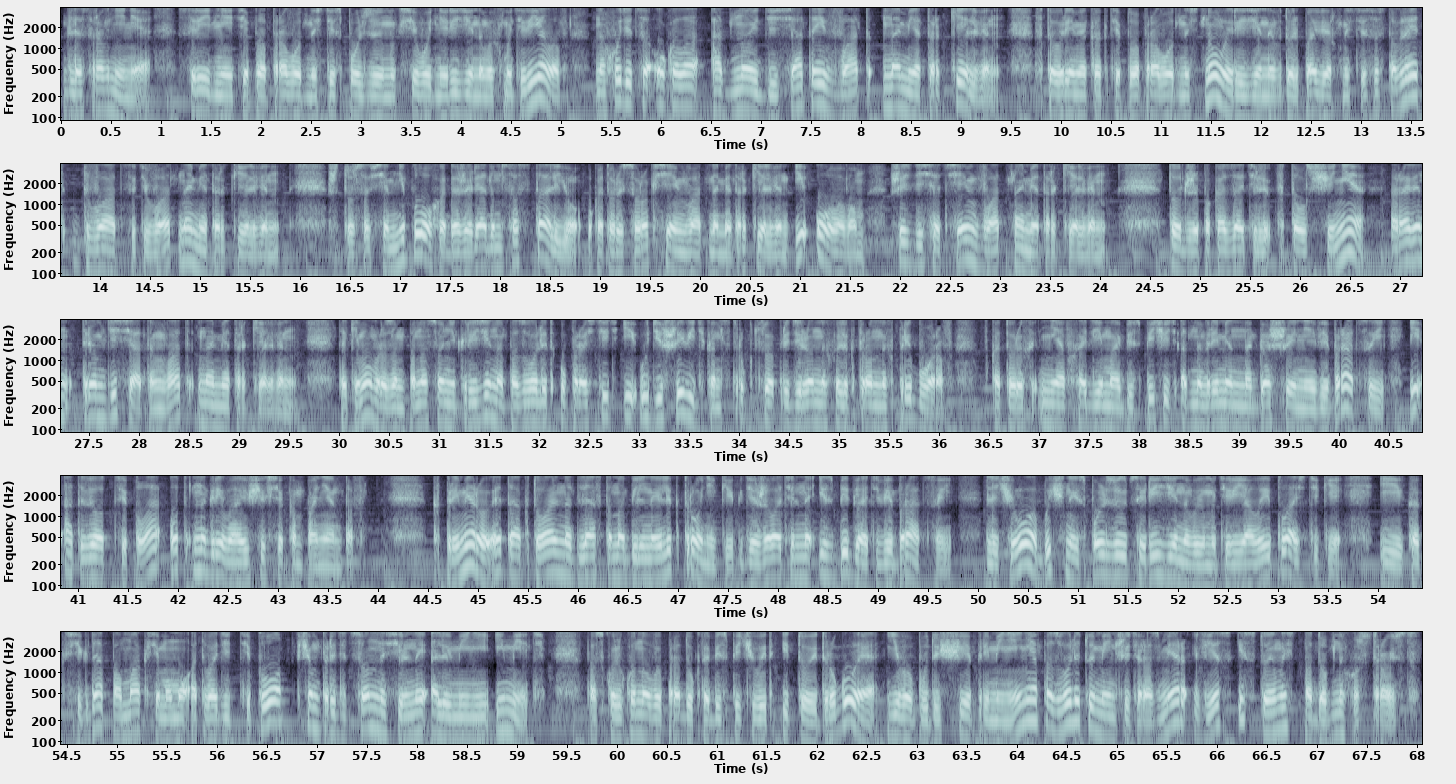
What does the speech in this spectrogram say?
Для сравнения, средняя теплопроводность используемых сегодня резиновых материалов находится около 1,1 Вт на метр Кельвин, в то время как теплопроводность новой резины вдоль поверхности составляет 20 Вт на метр Кельвин, что совсем неплохо даже рядом со сталью, у которой 47 Вт на метр Кельвин, и оловом 67 Вт на метр Кельвин. Тот же показатель в толщине равен 0,3 Вт на метр Кельвин. Таким образом, Panasonic резина позволит упростить и удешевить конструкцию определенных электронных приборов, в которых необходимо обеспечить одновременно гашение вибраций и отвод тепла от нагревающихся компонентов. К примеру, это актуально для автомобильной электроники, где желательно избегать вибраций, для чего обычно используются резиновые материалы и пластики, и, как всегда, по максимуму отводить тепло, в чем традиционно сильны алюминий и медь. Поскольку новый продукт обеспечивает и то, и другое, его будущее применение позволит уменьшить размер, вес и стоимость подобных устройств.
